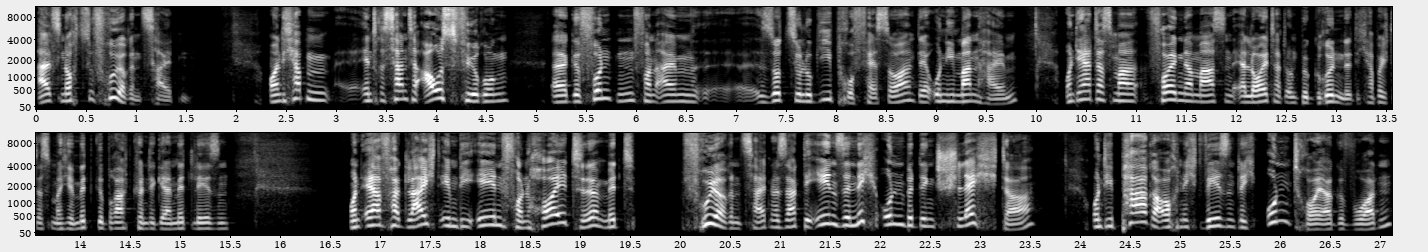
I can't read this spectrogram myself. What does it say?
als noch zu früheren Zeiten. Und ich habe eine interessante Ausführung äh, gefunden von einem äh, Soziologieprofessor der Uni Mannheim. Und der hat das mal folgendermaßen erläutert und begründet. Ich habe euch das mal hier mitgebracht, könnt ihr gerne mitlesen. Und er vergleicht eben die Ehen von heute mit früheren Zeiten. Er sagt, die Ehen sind nicht unbedingt schlechter und die Paare auch nicht wesentlich untreuer geworden.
